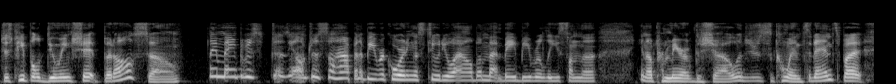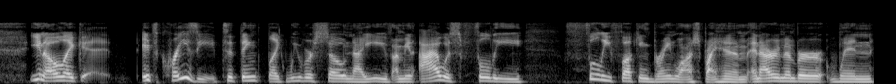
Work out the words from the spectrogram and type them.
Just people doing shit but also they maybe just you know just so happen to be recording a studio album that may be released on the you know premiere of the show. It's just a coincidence but you know like it's crazy to think like we were so naive. I mean i was fully fully fucking brainwashed by him and i remember when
